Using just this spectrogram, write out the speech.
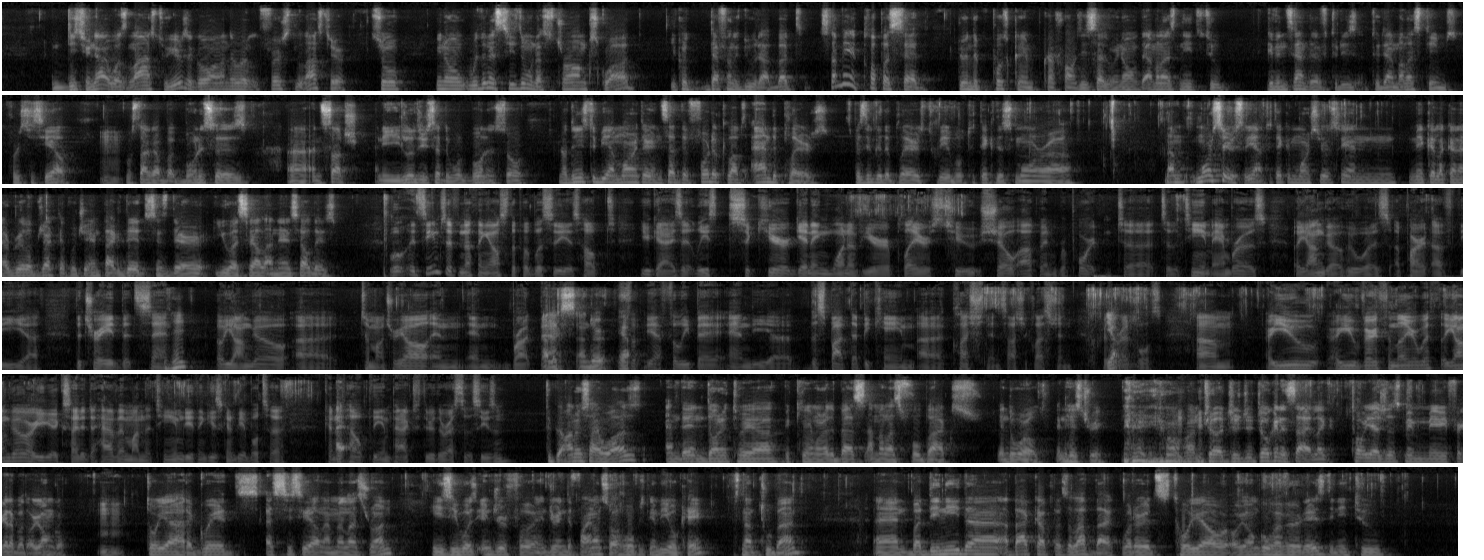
DC United was last two years ago, and they were first last year. So you know within a season with a strong squad, you could definitely do that. But something that Klopas has said during the post-game conference, he said, you know, the MLS needs to give incentive to these to the MLS teams for CCL. Mm-hmm. We're talking about bonuses uh, and such, and he literally said the word bonus. So you know, there needs to be a monetary incentive for the clubs and the players, specifically the players, to be able to take this more. Uh, now, more seriously, yeah, to take it more seriously and make it like a, real objective, which Impact did since their USL and ASL days. Well, it seems if nothing else, the publicity has helped you guys at least secure getting one of your players to show up and report to, to the team. Ambrose Oyongo, who was a part of the uh, the trade that sent Mm-hmm. Oyongo uh, to Montreal and, and brought back Alexander, yeah. F- yeah, Felipe, and the uh, the spot that became uh, Kljestan, Sacha Kljestan for Yeah. the Red Bulls. Um, are you are you very familiar with Oyongo? Are you excited to have him on the team? Do you think he's going to be able to kind of I- help the impact through the rest of the season? To be honest, I was, and then Donny Toia became one of the best MLS fullbacks in the world in history. you know, I'm jo- jo- joking aside. Like Toia just made me maybe forget about Oyongo. Mm-hmm. Toia had a great SCCL MLS run. He's he was injured for during the final, so I hope he's gonna be okay. It's not too bad. And but they need a, a backup as a left back, whether it's Toia or Oyongo, whoever it is. They need to.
